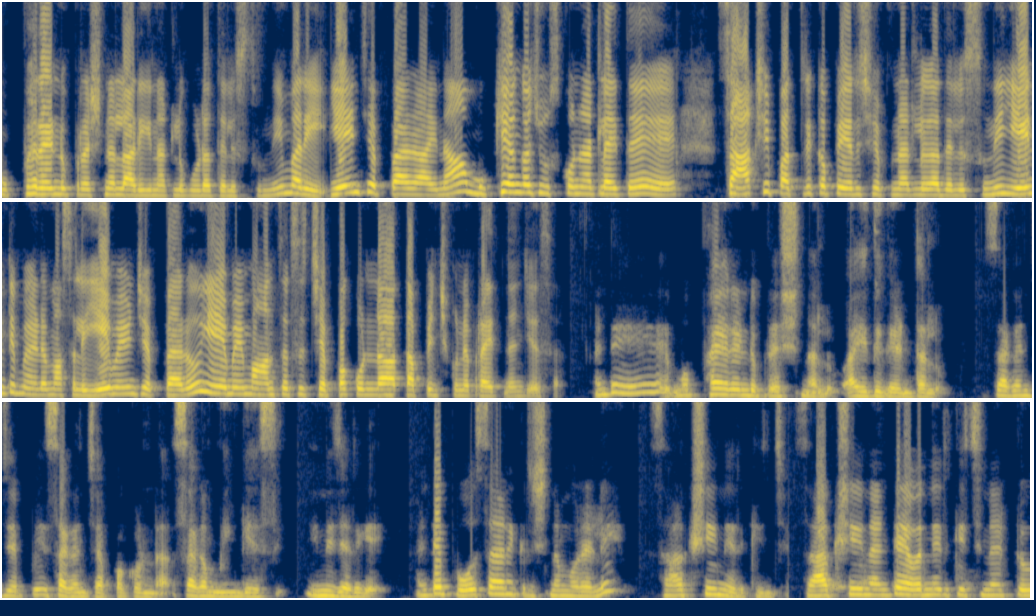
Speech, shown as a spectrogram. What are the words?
ముప్పై రెండు ప్రశ్నలు అడిగినట్లు కూడా తెలుస్తుంది. మరి ఏం చెప్పారు ఆయన? ముఖ్యంగా చూసుకున్నట్లయితే సాక్షి పత్రిక పేరు చెప్పినట్లుగా తెలుస్తుంది. ఏంటి మేడం? అసలు ఏమేమి చెప్పారు? ఏమేమి ఆన్సర్స్ చెప్పకుండా తప్పించుకునే ప్రయత్నం చేశారు? అంటే ముప్పై రెండు ప్రశ్నలు ఐదు గంటలు. సగం చెప్పి సగం చెప్పకుండా సగం మింగేసి ఇన్ని జరిగాయి. అంటే పోసాని కృష్ణమురళి సాక్షిని ఇరికించాడు సాక్షిని అంటే ఎవరిని ఇరికించినట్టు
